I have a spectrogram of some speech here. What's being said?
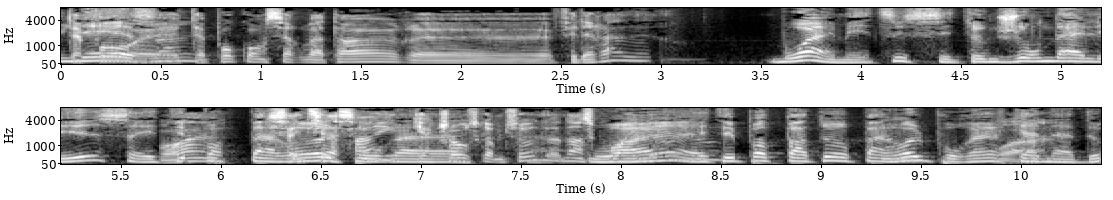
une était pas, aisance. euh, pas conservateur euh, fédéral? Ouais, mais tu sais, c'est une journaliste, elle a été Ouais. porte-parole pour... euh, quelque chose comme ça, là, dans ce ouais, coin-là, elle a été porte-parole pour Air Ouais. Canada.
